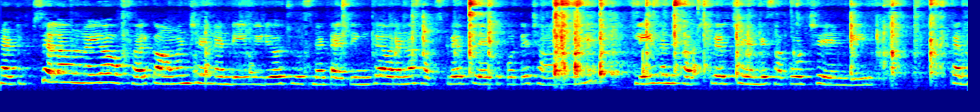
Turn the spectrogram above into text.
నా టిప్స్ ఎలా ఉన్నాయో ఒకసారి కామెంట్ చేయండి వీడియో చూసినట్టయితే ఇంకా ఎవరైనా సబ్స్క్రైబ్ చేయకపోతే ఛానల్ని ప్లీజ్ అండి సబ్స్క్రైబ్ చేయండి సపోర్ట్ చేయండి. పెద్ద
